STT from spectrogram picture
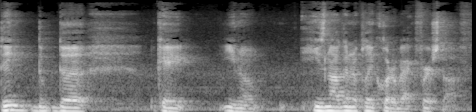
think the, the okay, you know, he's not going to play quarterback first off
